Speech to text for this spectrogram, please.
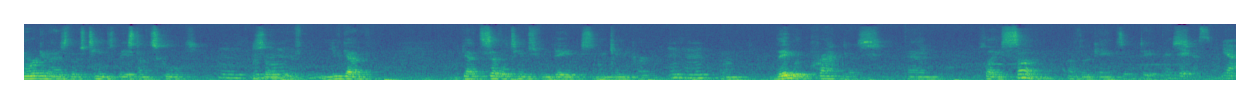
organize those teams based on schools. Mm, So mhm, if you've got, got several teams from Davis in kindergarten, mhm, um, they would practice and play some of their games at Davis. At Davis. Yeah.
